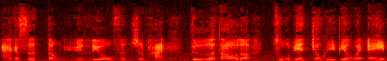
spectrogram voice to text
x 等于六分之派，得到的左边就可以变为 a。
